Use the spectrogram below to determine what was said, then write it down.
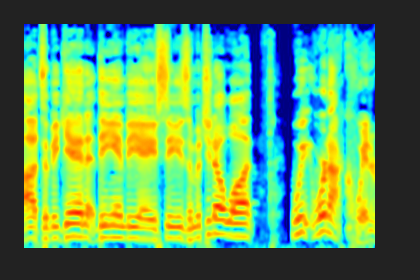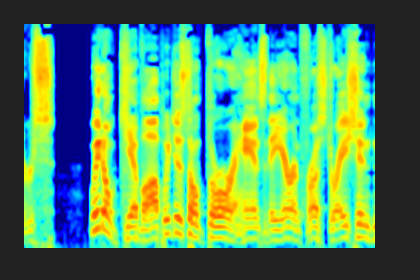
uh, to begin the NBA season. But you know what? We, we're not quitters. We don't give up. We just don't throw our hands in the air in frustration.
